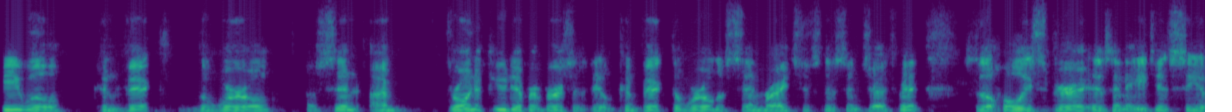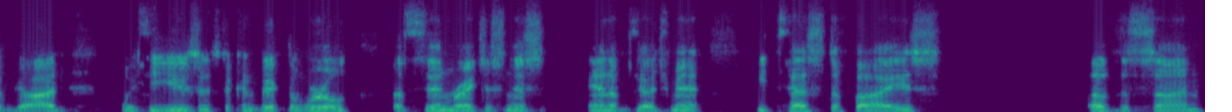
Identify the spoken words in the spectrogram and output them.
He will convict the world of sin. I'm throwing a few different verses. He'll convict the world of sin, righteousness, and judgment. So the Holy Spirit is an agency of God, which He uses to convict the world of sin, righteousness, and of judgment. He testifies of the Son.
